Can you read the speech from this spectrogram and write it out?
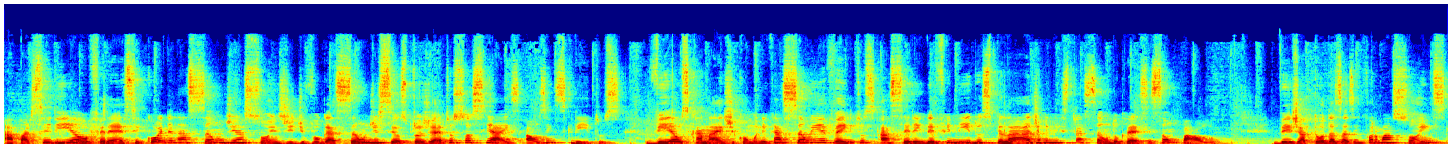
A parceria oferece coordenação de ações de divulgação de seus projetos sociais aos inscritos, via os canais de comunicação e eventos a serem definidos pela administração do Cresce São Paulo Veja todas as informações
